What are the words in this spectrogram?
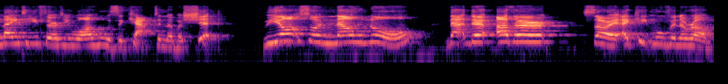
1931 who was the captain of a ship. We also now know that there are other sorry, I keep moving around.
